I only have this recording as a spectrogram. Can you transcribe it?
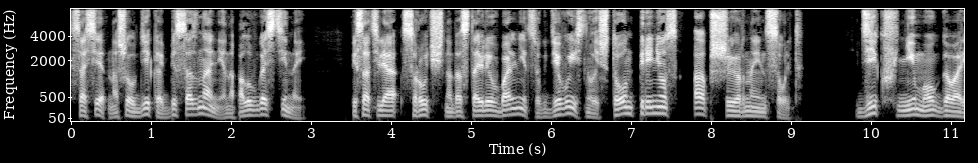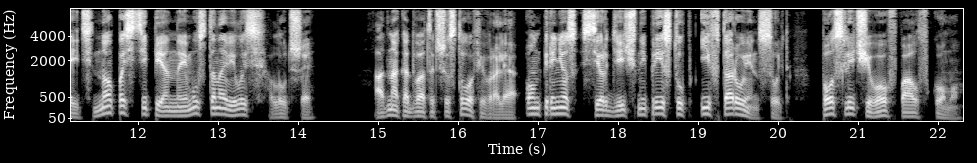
Сосед нашел Дика без сознания на полу в гостиной. Писателя срочно доставили в больницу, где выяснилось, что он перенес обширный инсульт. Дик не мог говорить, но постепенно ему становилось лучше. Однако 26 февраля он перенес сердечный приступ и второй инсульт, после чего впал в кому.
